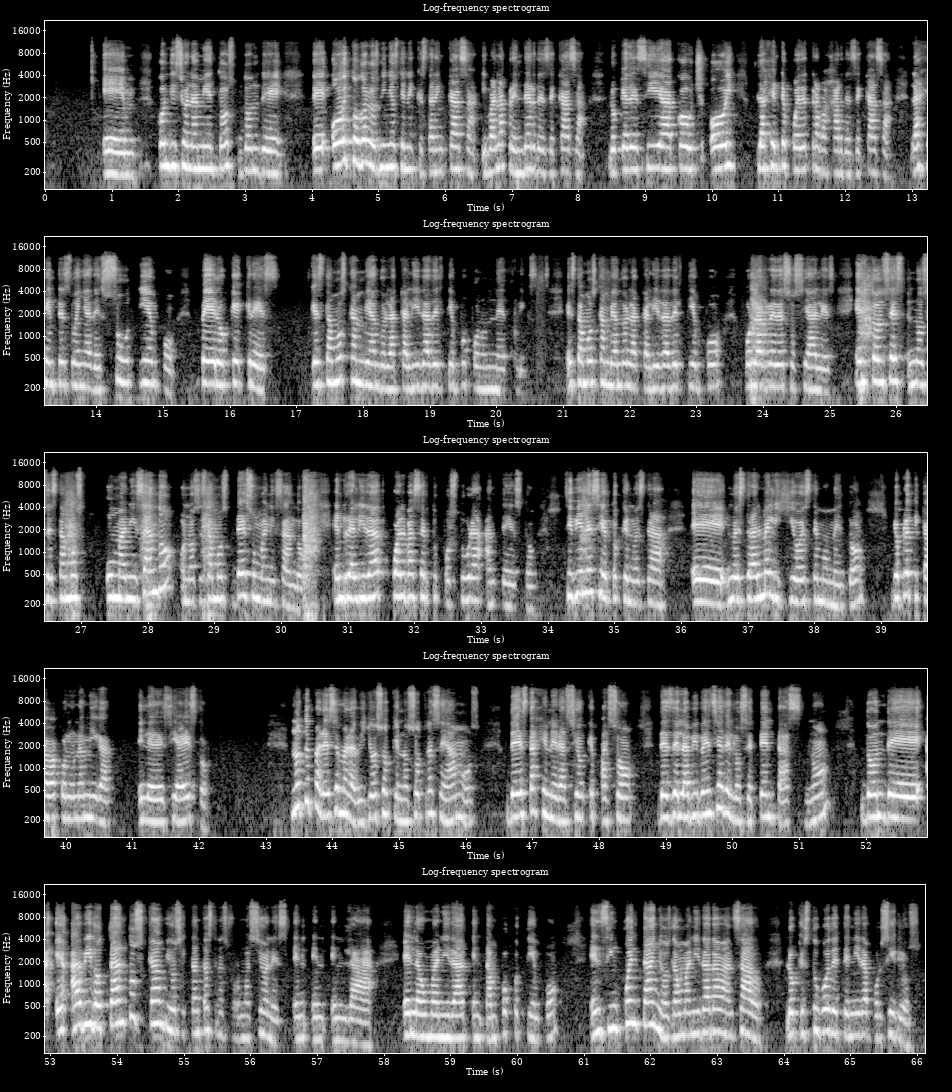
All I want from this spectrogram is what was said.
em, condicionamientos donde eh, hoy todos los niños tienen que estar en casa y van a aprender desde casa. Lo que decía coach, hoy la gente puede trabajar desde casa, la gente es dueña de su tiempo, pero ¿qué crees? Que estamos cambiando la calidad del tiempo por un Netflix estamos cambiando la calidad del tiempo por las redes sociales. Entonces, nos estamos humanizando o nos estamos deshumanizando. En realidad, ¿cuál va a ser tu postura ante esto? Si bien es cierto que nuestra, eh, nuestra alma eligió este momento, yo platicaba con una amiga y le decía esto. ¿No te parece maravilloso que nosotras seamos de esta generación que pasó desde la vivencia de los setentas, ¿no? Donde ha, habido tantos cambios y tantas transformaciones en, la, en la humanidad en tan poco tiempo. En 50 años la humanidad ha avanzado, lo que estuvo detenida por siglos.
